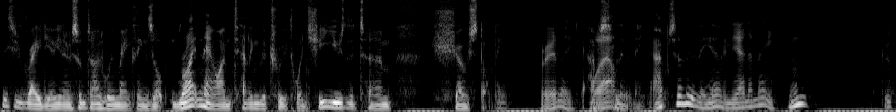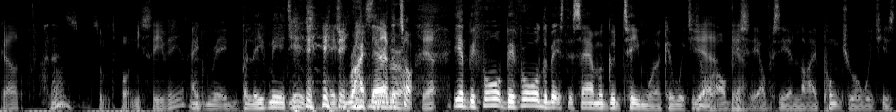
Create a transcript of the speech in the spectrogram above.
This is radio. You know, sometimes we make things up. Right now, I'm telling the truth. When she used the term show stopping. Really? Wow. Absolutely, absolutely, yeah. In the NME. Hmm. Good God. I know. That's something to put on your CV, isn't it? It- believe me, it is. It's right It's there at the top. off, yeah. before before all the bits that say I'm a good team worker, which is Yeah, obviously obviously a lie. Punctual, which is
